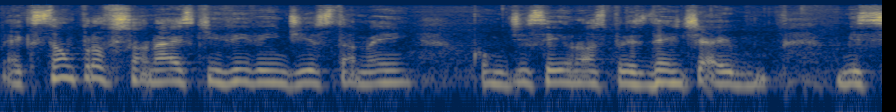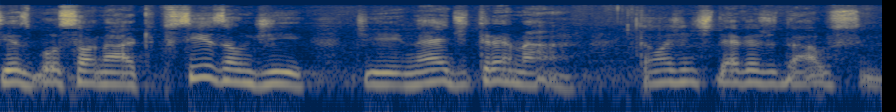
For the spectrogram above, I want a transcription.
né, que são profissionais que vivem disso também, como disse aí o nosso presidente Jair Messias Bolsonaro, que precisam de, de, né, de treinar. Então a gente deve ajudá-los sim.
